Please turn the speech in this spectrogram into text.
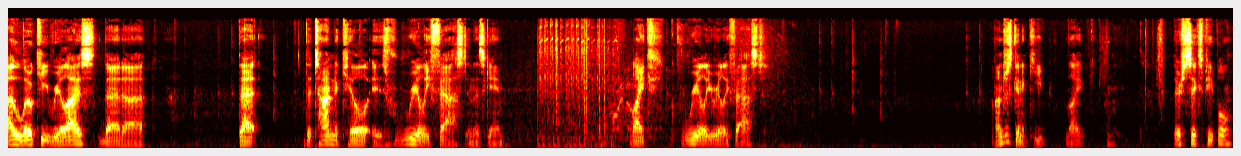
i low-key realize that uh that the time to kill is really fast in this game like really really fast I'm just gonna keep like there's six people.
